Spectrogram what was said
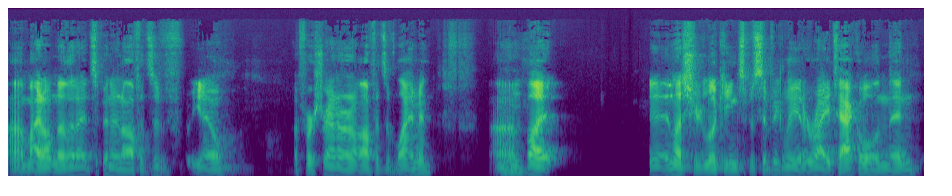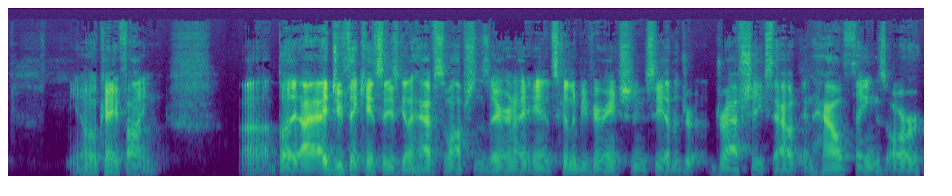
Um, I don't know that I'd spend an offensive, you know, a first rounder on an offensive lineman, uh, mm-hmm. but unless you're looking specifically at a right tackle, and then, you know, okay, fine. Uh, but I, I, do think Kansas City is going to have some options there, and, I, and, it's going to be very interesting to see how the dra- draft shakes out and how things are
